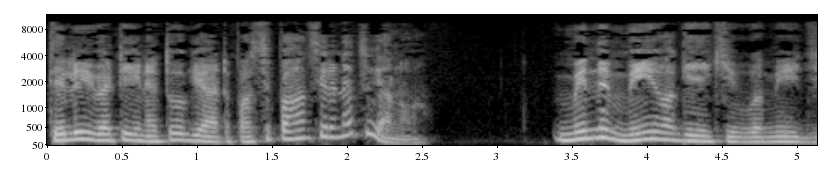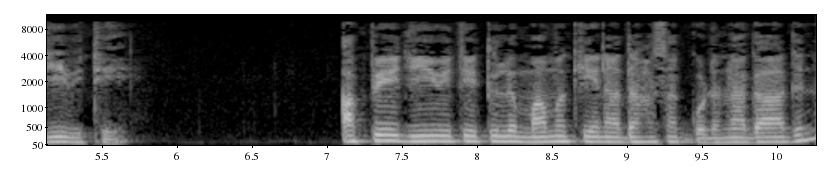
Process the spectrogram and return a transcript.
තෙලුයි වැටි නැතුව ගියාට පස්සේ පහන් සිල් නැතු යනවා. මෙන්න මේ වගේ කිව්ව මේ ජීවිතේ අපේ ජීවිතය තුල මම කියන අදහසක් ගොඩනගාගෙන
